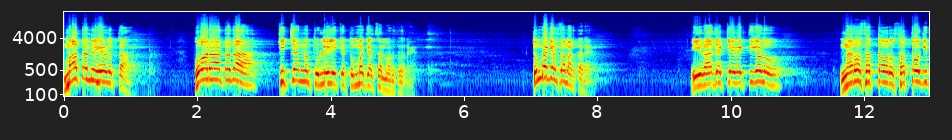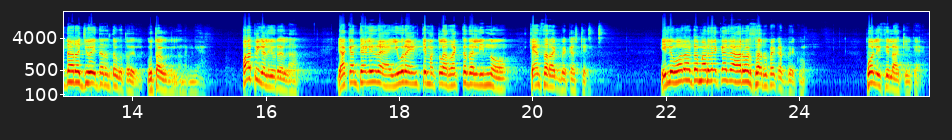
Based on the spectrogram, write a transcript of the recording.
ಮಾತನ್ನು ಹೇಳುತ್ತಾ. ಹೋರಾಟದ ಕಿಚ್ಚನ್ನು ತುಳಿಲಿಕ್ಕೆ ತುಂಬಾ ಕೆಲಸ ಮಾಡ್ತಾರೆ. ತುಂಬಾ ಕೆಲಸ ಮಾಡ್ತಾರೆ. ಈ ರಾಜಕೀಯ ವ್ಯಕ್ತಿಗಳು ನರ ಸತ್ತವರು ಸತ್ತೋಗಿದ್ದಾರ, ಜೀವ ಇದ್ದಾರೆ ಅಂತ ಗೊತ್ತಾಗಿಲ್ಲ ಗೊತ್ತಾಗೋದಿಲ್ಲ ನಮಗೆ. ಪಾಪಿಗಳು ಇವರೆಲ್ಲ. ಯಾಕಂತ ಹೇಳಿದ್ರೆ ಇವರ ಹೆಂಡತಿ ಮಕ್ಕಳ ರಕ್ತದಲ್ಲಿ ಇನ್ನೂ ಕ್ಯಾನ್ಸರ್ ಆಗ್ಬೇಕಷ್ಟೇ. ಇಲ್ಲಿ ಹೋರಾಟ ಮಾಡಬೇಕಾದ್ರೆ ಆರೂವರೆ ಸಾವಿರ ರೂಪಾಯಿ ಕಟ್ಟಬೇಕು ಪೊಲೀಸ್ ಇಲಾಖೆಗೆ.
